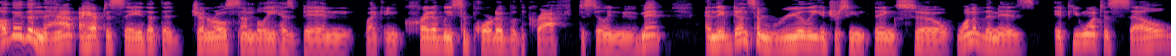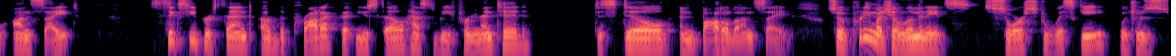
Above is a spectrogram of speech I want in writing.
other than that, I have to say that the General Assembly has been like incredibly supportive of the craft distilling movement, and they've done some really interesting things. So, one of them is if you want to sell on site, 60% of the product that you sell has to be fermented, distilled, and bottled on site. So it pretty much eliminates sourced whiskey, which was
